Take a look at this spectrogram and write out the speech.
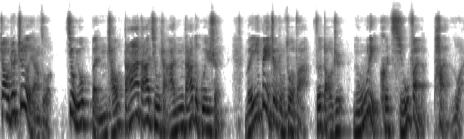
照着这样做。就有本朝达达纠察安达的归顺，违背这种做法，则导致奴隶和囚犯的叛乱。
